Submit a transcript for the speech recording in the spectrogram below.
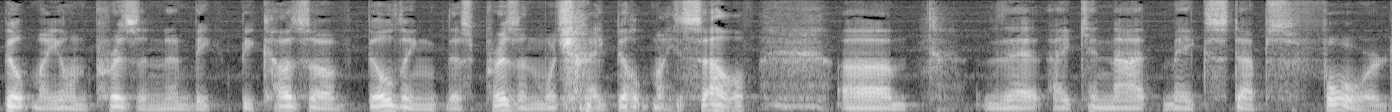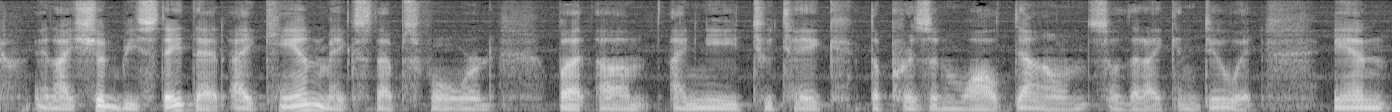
built my own prison, and be- because of building this prison, which I built myself, um, that I cannot make steps forward. And I should restate that I can make steps forward but um, I need to take the prison wall down so that I can do it. And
